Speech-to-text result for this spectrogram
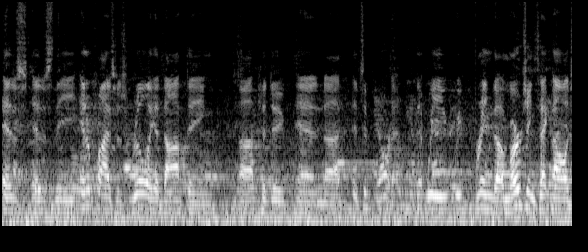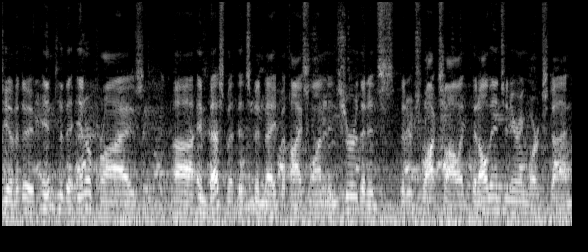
as as the enterprise is really adopting uh, Hadoop, and uh, it's important that we we bring the emerging technology of Hadoop into the enterprise uh, investment that's been made with Isilon, and ensure that it's that it's rock solid, that all the engineering work's done,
